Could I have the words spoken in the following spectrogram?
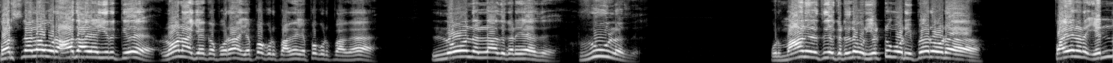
பர்சனலாக ஒரு ஆதாயம் இருக்குது லோனாக கேட்க போகிறேன் எப்போ கொடுப்பாங்க? எப்போ கொடுப்பாங்க? லோன் எல்லாம் அது கிடையாது. ரூல் அது. ஒரு மாநிலத்துக்கு கிட்டத்தட்ட ஒரு எட்டு கோடி பேரோட பயனடை என்ன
